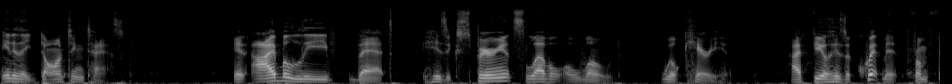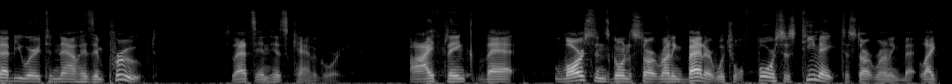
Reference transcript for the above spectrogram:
It is a daunting task. And I believe that his experience level alone will carry him. I feel his equipment from February to now has improved. So that's in his category. I think that Larson's going to start running better, which will force his teammate to start running better. Like,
